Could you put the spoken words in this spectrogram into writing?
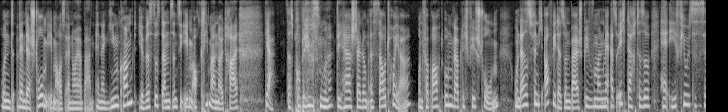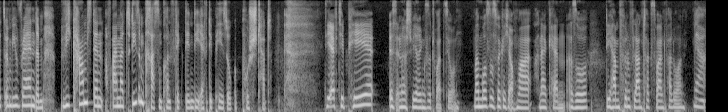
Und wenn der Strom eben aus erneuerbaren Energien kommt, ihr wisst es, dann sind sie eben auch klimaneutral. Ja, das Problem ist nur, die Herstellung ist sauteuer und verbraucht unglaublich viel Strom. Und das ist, finde ich, auch wieder so ein Beispiel, wo man mehr, also ich dachte so, Herr E-Fuels, das ist jetzt irgendwie random. Wie kam es denn auf einmal zu diesem krassen Konflikt, den die FDP so gepusht hat? Die FDP ist in einer schwierigen Situation. Man muss es wirklich auch mal anerkennen. Also, die haben fünf Landtagswahlen verloren. Ja.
